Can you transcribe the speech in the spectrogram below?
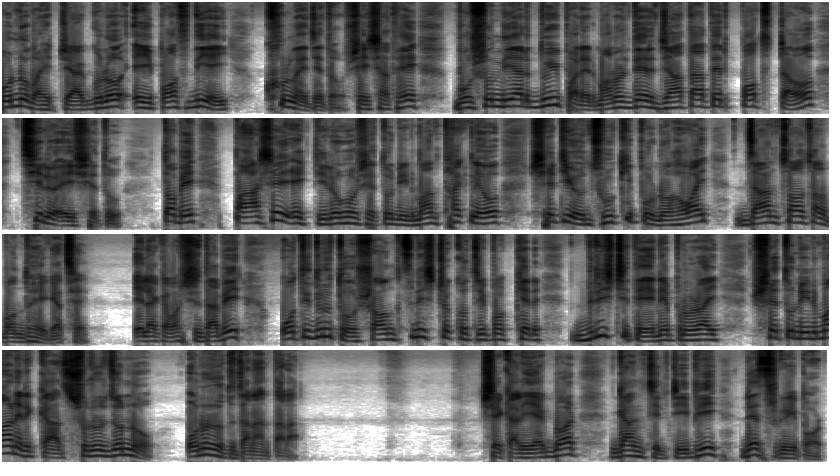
পণ্যবাহী ট্রাকগুলো এই পথ দিয়েই খুলনায় যেত। সেই সাথে বসুন্দিয়ার দুই পারের মানুষদের যাতায়াতের পথটাও ছিল এই সেতু। তবে পাশে একটি লৌহ সেতু নির্মাণ থাকলেও সেটিও ঝুঁকিপূর্ণ হওয়ায় যান চলাচল বন্ধ হয়ে গেছে। এলাকাবাসীর দাবি, অতি দ্রুত সংশ্লিষ্ট কর্তৃপক্ষের দৃষ্টিতে এনে পুনরায় সেতু নির্মাণের কাজ শুরুর জন্য অনুরোধ জানান তারা। শেখ আলী একবার গাংচিল টিভি ডেস্ক রিপোর্ট।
